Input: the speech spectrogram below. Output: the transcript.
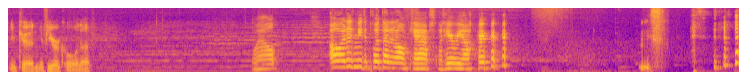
You could if you were cool enough. Well, oh, I didn't mean to put that in all caps, but here we are.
